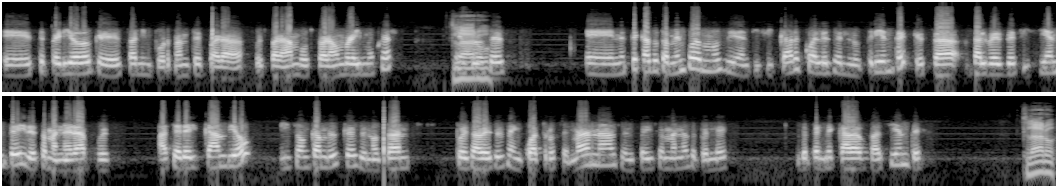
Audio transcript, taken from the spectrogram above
eh, este periodo que es tan importante para pues para ambos, para hombre y mujer. Entonces, en este caso también podemos identificar cuál es el nutriente que está tal vez deficiente y de esta manera pues hacer el cambio y son cambios que se notan pues a veces en cuatro semanas, en seis semanas, depende depende de cada paciente. Claro,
